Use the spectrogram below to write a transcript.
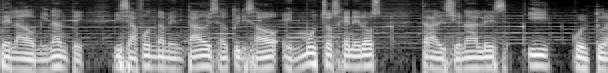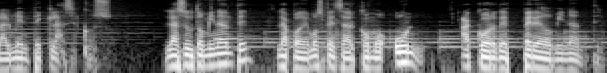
de la dominante y se ha fundamentado y se ha utilizado en muchos géneros tradicionales y culturalmente clásicos. La subdominante la podemos pensar como un acorde predominante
